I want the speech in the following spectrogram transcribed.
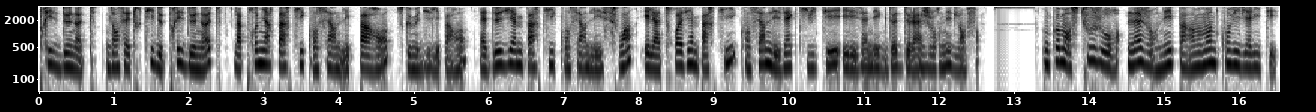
prise de notes. Dans cet outil de prise de notes, la première partie concerne les parents, ce que me disent les parents. La deuxième partie concerne les soins et la troisième partie concerne les activités et les anecdotes de la journée de l'enfant. On commence toujours la journée par un moment de convivialité.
